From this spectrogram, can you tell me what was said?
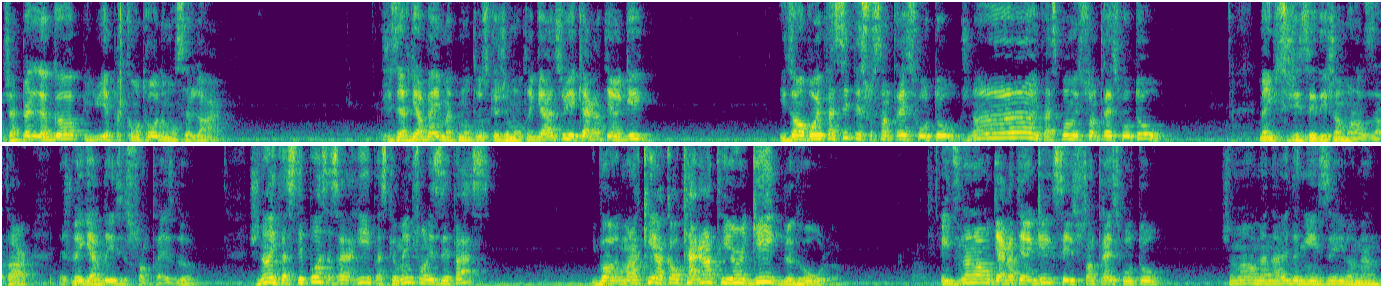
J'appelle le gars, puis lui il a pris contrôle de mon cellulaire. Je lui dis, regarde bien, il m'a te montré ce que j'ai montré. Regarde, il y a 41 gigs. Il dit, on va effacer tes 73 photos. Je dis, non, non, non, non, efface pas mes 73 photos. Même si je les ai déjà dans mon ordinateur. Je voulais garder ces 73-là. Je dis, non, efface pas, ça sert à rien. Parce que même si on les efface, il va manquer encore 41 gigs, le gros, là. Il dit non, non, 41 gigs, c'est 73 photos. Je dis non, man, arrête de niaiser, là, man.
